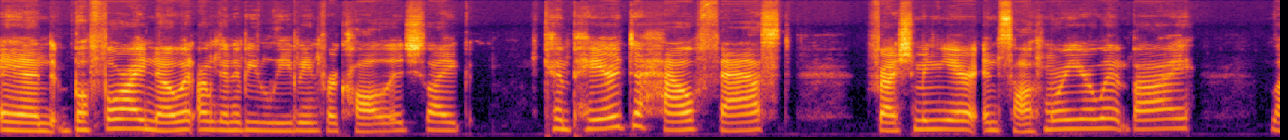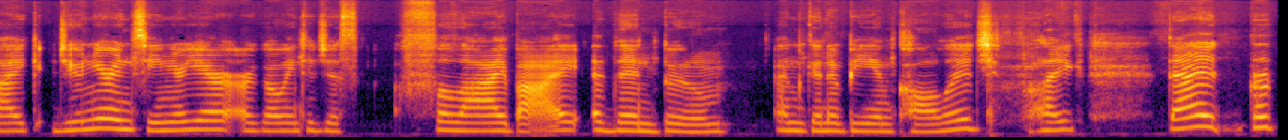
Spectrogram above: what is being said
And before I know it I'm going to be leaving for college. Like compared to how fast freshman year and sophomore year went by like junior and senior year are going to just fly by and then boom, I'm to be in college. Like that that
